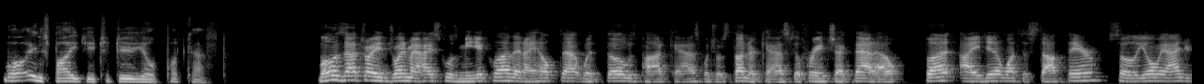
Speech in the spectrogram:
What inspired you to do your podcast? Well, it was after I joined my high school's media club and I helped out with those podcasts, which was Thundercast. Feel free to check that out. But I didn't want to stop there. So the only way I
